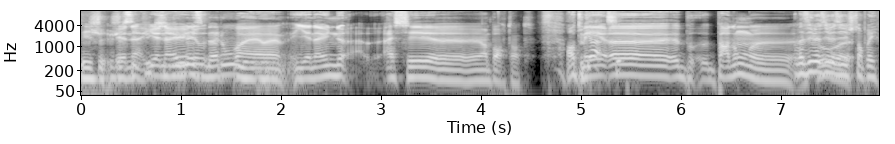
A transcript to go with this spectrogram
Mais je, Il je y en sais a, plus il y qui en a lui une, ballon. ouais, mais- ouais, il y en a une assez euh, importante. En tout Mais cas, euh, pardon. euh, vas-y, vas-y, vas-y, euh, je t'en prie.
